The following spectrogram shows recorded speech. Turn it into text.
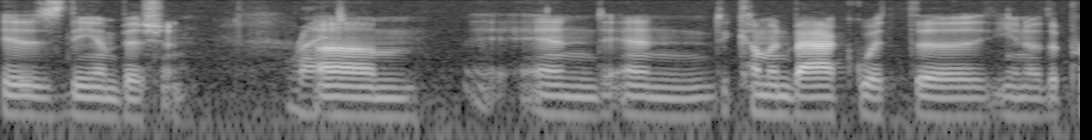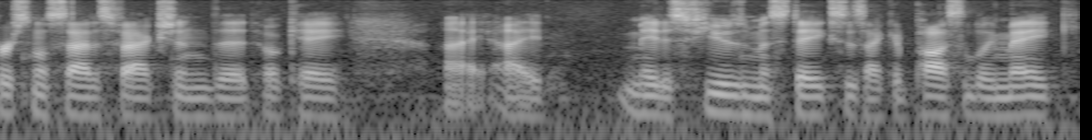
is the ambition. Right. Um, and and coming back with the you know the personal satisfaction that okay, I, I made as few mistakes as I could possibly make,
